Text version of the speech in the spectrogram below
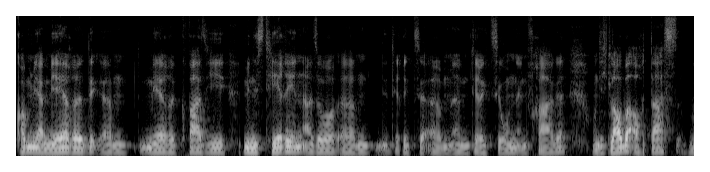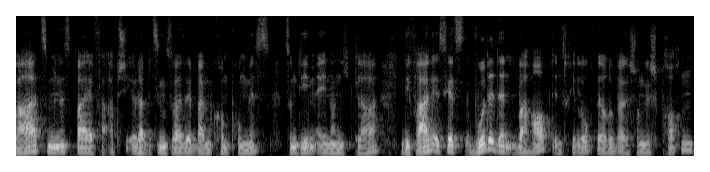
kommen ja mehrere, ähm, mehrere quasi Ministerien, also ähm, Direktion, ähm, Direktionen in Frage. Und ich glaube, auch das war zumindest bei Verabschiedung oder beziehungsweise beim Kompromiss zum DMA noch nicht klar. Und die Frage ist jetzt, wurde denn überhaupt im Trilog darüber schon gesprochen,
